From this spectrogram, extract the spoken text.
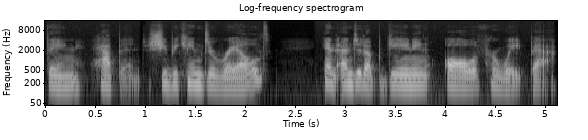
thing happened. She became derailed and ended up gaining all of her weight back.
